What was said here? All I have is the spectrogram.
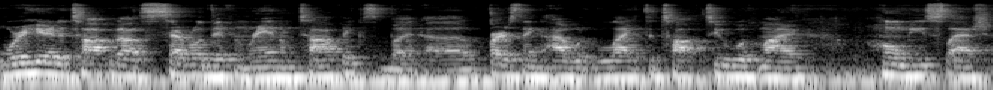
we're here to talk about several different random topics, but uh, first thing I would like to talk to with my homies slash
